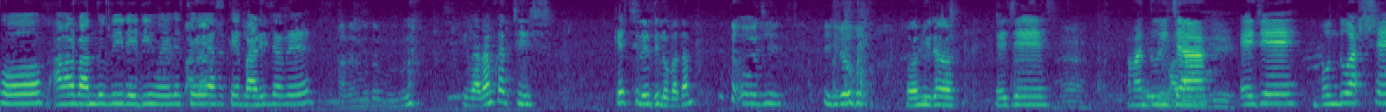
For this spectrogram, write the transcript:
ও আমার বান্ধবী রেডি হয়ে গেছে আজকে বাড়ি যাবে। কি বাদাম খাচ্ছিস? কে ছিলে দিল বাদাম? ও জি হিরো। ও হিরো। এই যে আমার দুই যা। এই যে বন্ধু আসছে।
